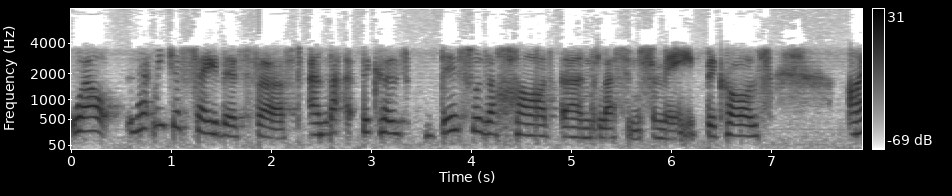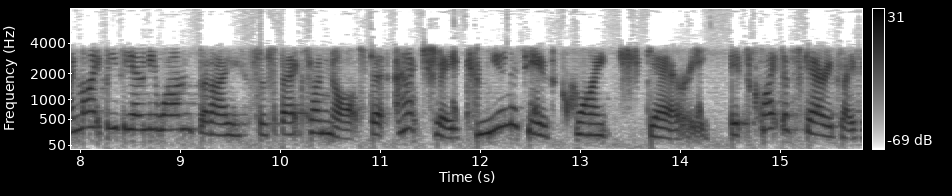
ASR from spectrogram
Well, let me just say this first, and that because this was a hard earned lesson for me because I might be the only one, but I suspect I'm not, that actually community is quite scary. it's quite a scary place.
